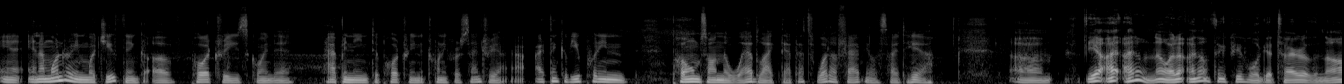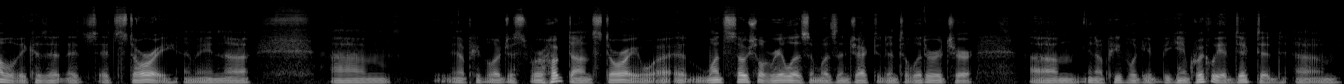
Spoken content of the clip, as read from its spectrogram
And, and I'm wondering what you think of poetry's going to happening to poetry in the 21st century. I, I, think of you putting poems on the web like that. That's what a fabulous idea. Um, yeah, I, I don't know. I don't, I don't think people will get tired of the novel because it, it's it's story. I mean, uh, um, you know, people are just we're hooked on story. Uh, once social realism was injected into literature, um, you know, people became quickly addicted um,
